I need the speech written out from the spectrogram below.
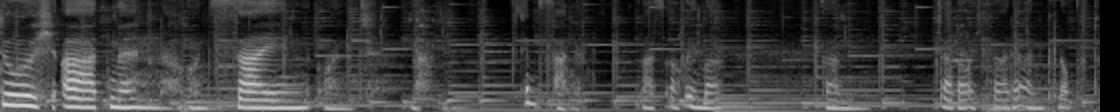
durchatmen und sein was auch immer ähm, da bei euch gerade anklopft.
